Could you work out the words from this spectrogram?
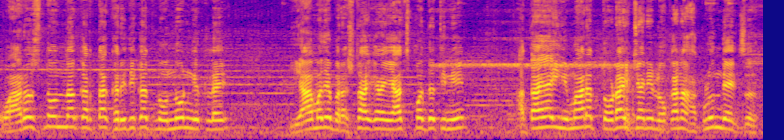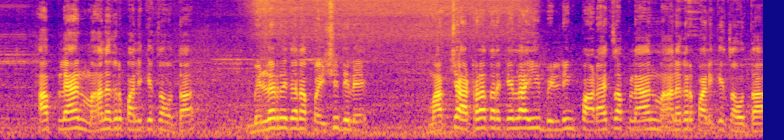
वारस नोंद न करता खरेदीकत नोंदवून घेतलं आहे यामध्ये भ्रष्टाचार आहे. याच पद्धतीने आता या इमारत तोडायची आणि लोकांना हाकलून द्यायचं हा प्लॅन महानगरपालिकेचा होता. बिल्डरने त्यांना पैसे दिले. मागच्या अठरा तारखेला ही बिल्डिंग पाडायचा प्लॅन महानगरपालिकेचा होता.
